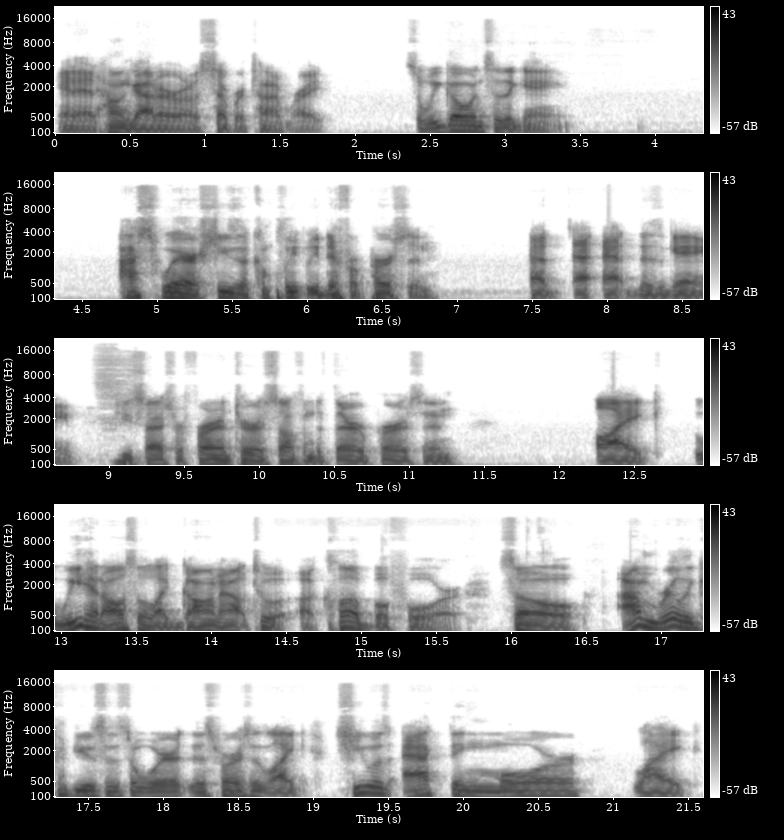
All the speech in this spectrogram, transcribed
and had hung out at a separate time, right? So we go into the game. I swear she's a completely different person at, at at this game. She starts referring to herself in the third person. Like we had also like gone out to a, a club before, so I'm really confused as to where this person like she was acting more like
